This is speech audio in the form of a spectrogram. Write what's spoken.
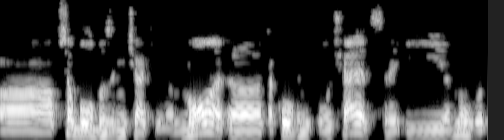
А, все было бы замечательно. Но а, такого не получается, и ну вот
